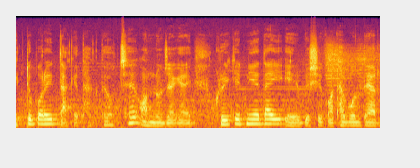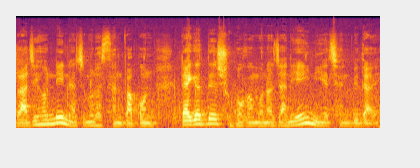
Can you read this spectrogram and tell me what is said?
একটু পরেই তাকে থাকতে হচ্ছে অন্য জায়গায়। ক্রিকেট নিয়ে তাই এর বেশি কথা বলতে আর রাজি হননি নাজমুল হাসান পাপন। টাইগারদের শুভকামনা জানিয়েই নিয়েছেন বিদায়।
